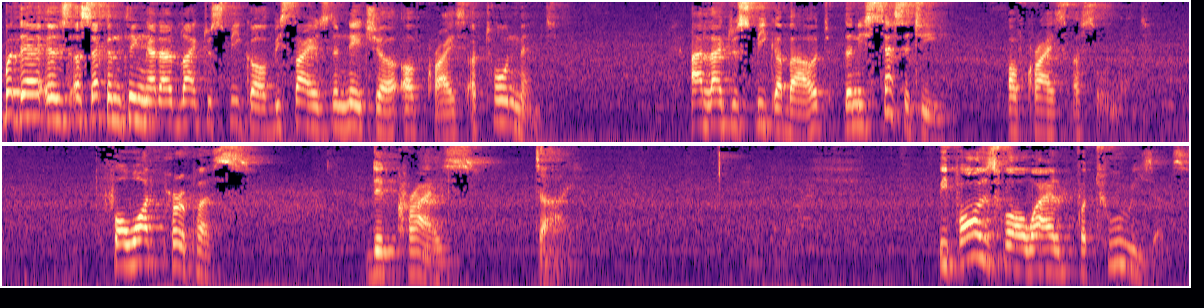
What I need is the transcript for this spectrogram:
But there is a second thing that I'd like to speak of besides the nature of Christ's atonement. I'd like to speak about the necessity of Christ's atonement. For what purpose did Christ die? We pause for a while for two reasons.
